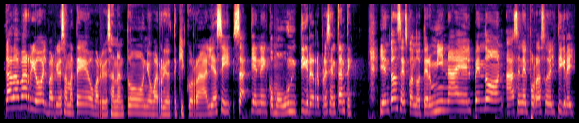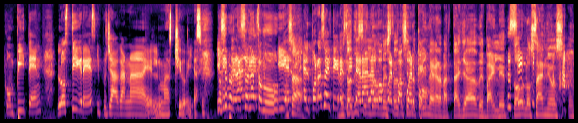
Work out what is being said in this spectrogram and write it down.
cada barrio, el barrio de San Mateo, barrio de San Antonio, barrio de Tequicorral y así, tienen como un tigre representante. Y entonces, cuando termina el pendón, hacen el porrazo del tigre y compiten los tigres y pues ya gana el más chido y así. Y No sé por qué suena como- Y O el, sea, el porrazo del tigre es estás literal diciendo- algo me cuerpo estás a diciendo cuerpo. que hay una batalla de baile todos los años en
